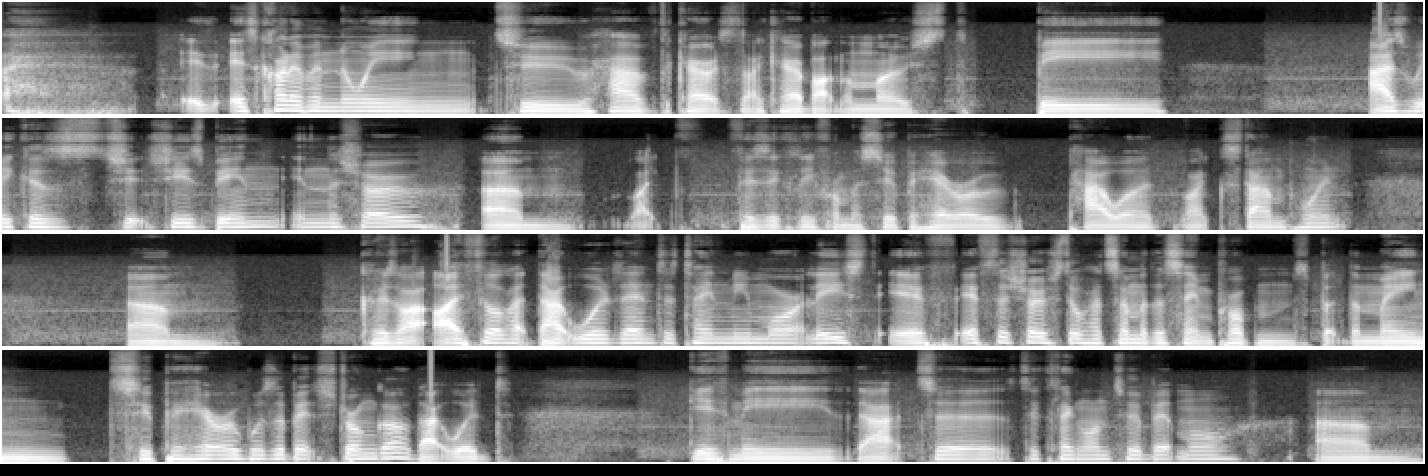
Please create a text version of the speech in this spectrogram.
it, it's kind of annoying to have the characters that I care about the most be as weak as she, she's been in the show, um, like physically from a superhero power like standpoint. Um, because I, I feel like that would entertain me more at least if if the show still had some of the same problems, but the main superhero was a bit stronger. That would give me that to to cling on to a bit more. Um,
